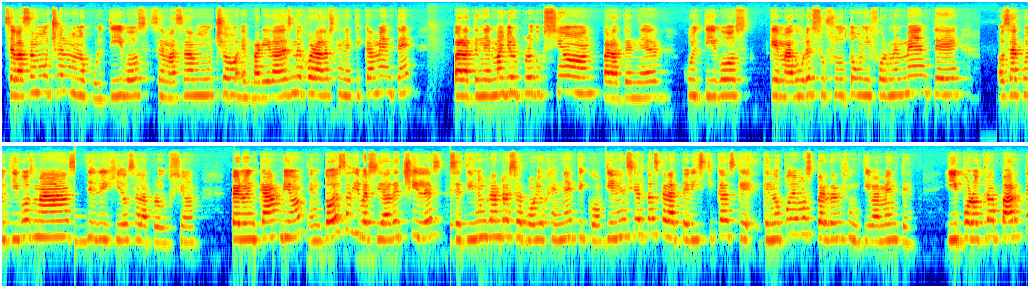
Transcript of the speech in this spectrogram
se basa mucho en monocultivos, se basa mucho en variedades mejoradas genéticamente para tener mayor producción, para tener cultivos que madure su fruto uniformemente, o sea, cultivos más dirigidos a la producción. Pero en cambio, en toda esta diversidad de chiles se tiene un gran reservorio genético. Tienen ciertas características que, que no podemos perder definitivamente. Y por otra parte,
